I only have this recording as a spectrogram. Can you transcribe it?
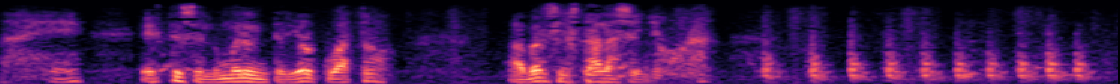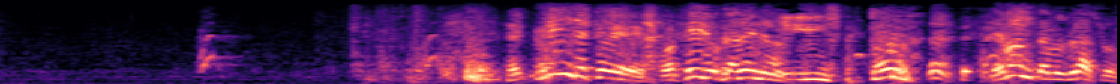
Ay, Este es el número interior 4. A ver si está la señora. Eh, ¡Ríndete, Porfirio Cadena! Inspector. ¡Levanta los brazos!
